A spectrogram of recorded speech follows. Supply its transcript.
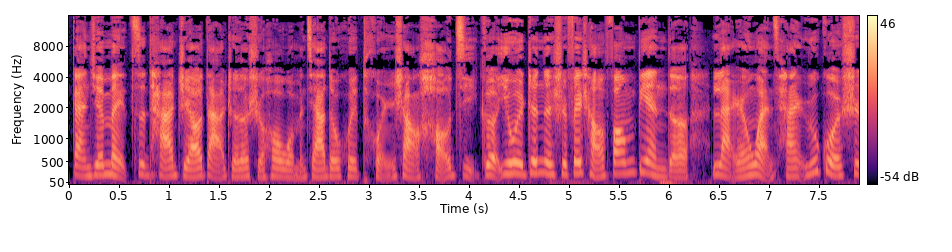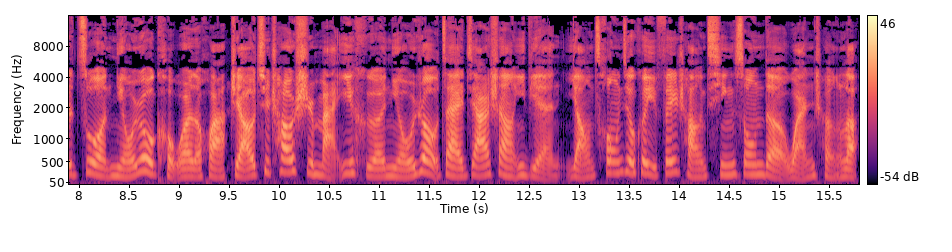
感觉每次它只要打折的时候，我们家都会囤上好几个，因为真的是非常方便的懒人晚餐。如果是做牛肉口味的话，只要去超市买一盒牛肉，再加上一点洋葱，就可以非常轻松的完成了。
